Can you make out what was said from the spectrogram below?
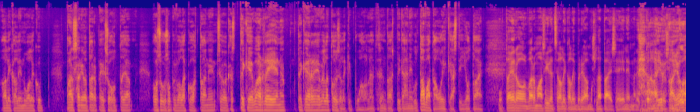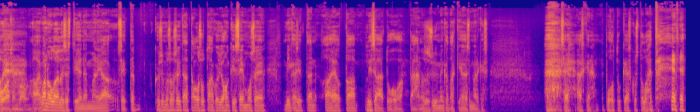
Alikalinuoli, kun panssari on tarpeeksi ohutta ja osuu sopivalla kohtaa, niin se oikeasti tekee vain reijän ja tekee reijän vielä toisellekin puolelle, että sen taas pitää niin kuin tavata oikeasti jotain. Mutta ero on varmaan siinä, että se alikaliberi aamus läpäisee enemmän, että todennäköisesti aivan, sen Aivan oleellisesti enemmän ja sitten kysymys on siitä, että osutaanko johonkin semmoiseen, mikä sitten aiheuttaa lisää tuhoa. Tämähän on se syy, minkä takia esimerkiksi se äsken puhuttu keskustelu, että ne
